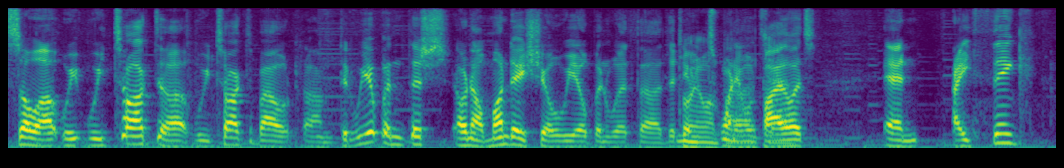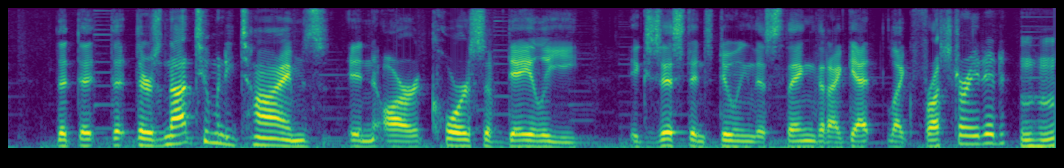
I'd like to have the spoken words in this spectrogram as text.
So uh, we we talked uh, we talked about um, did we open this? Sh- oh no, Monday show we opened with uh, the 21 new Twenty One Pilots, Pilots, and I think that, that, that there's not too many times in our course of daily existence doing this thing that I get like frustrated. Mm-hmm.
